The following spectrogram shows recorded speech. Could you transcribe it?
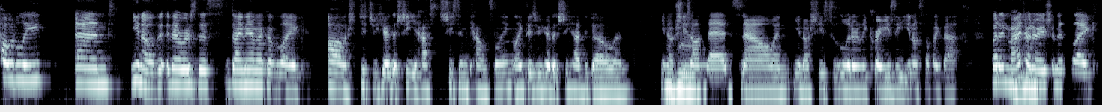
totally. And you know, th- there was this dynamic of like, oh, did you hear that she has she's in counseling? Like, did you hear that she had to go and you know she's Mhm. on meds now and you know she's literally crazy, you know, stuff like that. But in my Mhm. generation, it's like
